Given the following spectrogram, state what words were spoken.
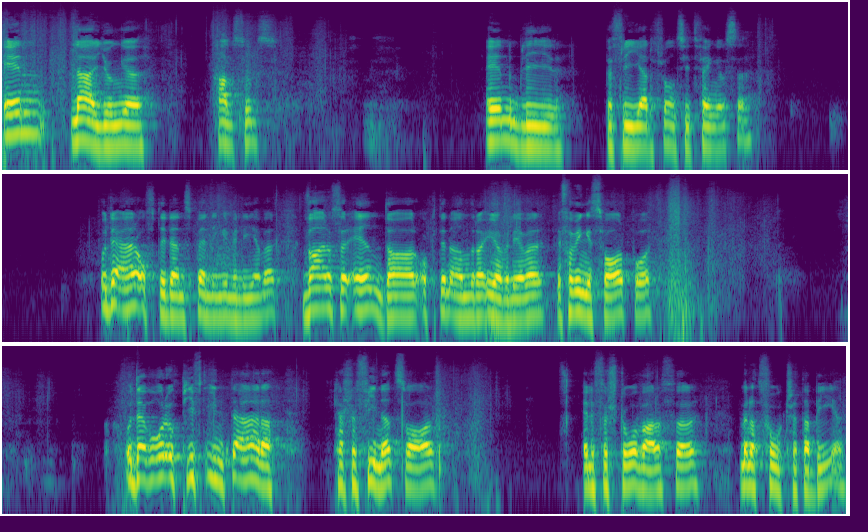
En lärjunge halshuggs. En blir befriad från sitt fängelse. Och det är ofta i den spänningen vi lever. Varför en dör och den andra överlever, det får vi inget svar på. Och där vår uppgift inte är att kanske finna ett svar eller förstå varför, men att fortsätta be.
